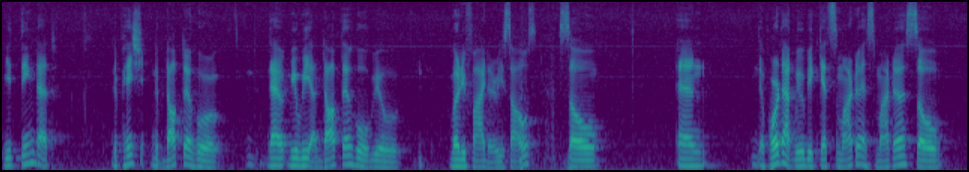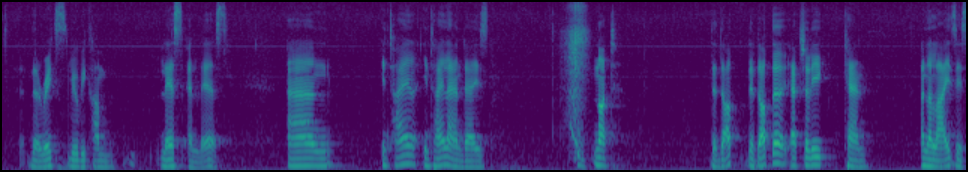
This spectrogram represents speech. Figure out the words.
we think that the patient, the doctor who there will be a doctor who will verify the results. So, and the product will be get smarter and smarter. So, the risks will become less and less. And in, Thai, in Thailand, there is not the doc the doctor actually can analyze it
